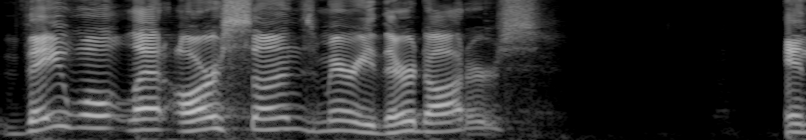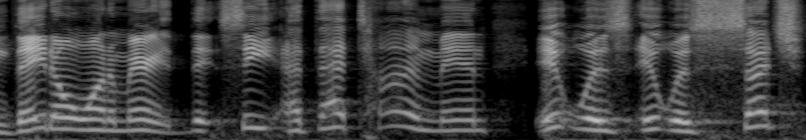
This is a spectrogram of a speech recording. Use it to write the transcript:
They won't let our sons marry their daughters and they don't want to marry. See, at that time, man, it was it was such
